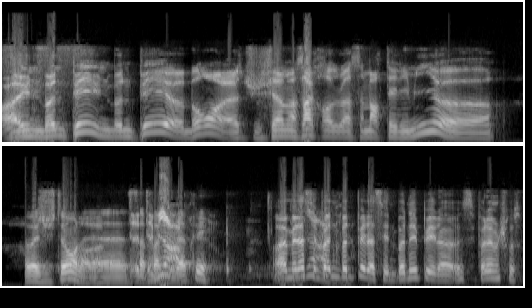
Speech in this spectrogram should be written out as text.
Ah, une bonne paix, une bonne paix. euh, bon, euh, tu fais un massacre de la Saint-Barthélemy. Euh... Ah ouais, justement, là, T'es- ça t'es pas bien. de la paix. Ouais, mais là, c'est pas une bonne paix, là, c'est une bonne épée, là. C'est pas la même chose.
